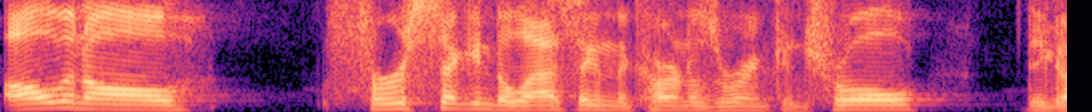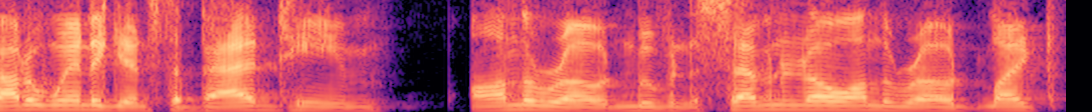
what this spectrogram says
all in all, first second to last second, the Cardinals were in control. They got a win against a bad team on the road, moving to seven and zero oh on the road. Like,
